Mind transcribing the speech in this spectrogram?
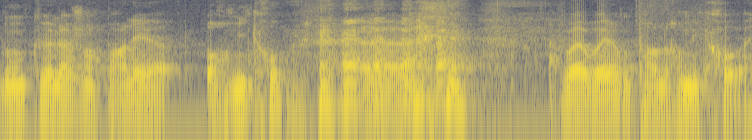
donc là j'en parlais hors micro Euh, ouais ouais on parle hors micro ouais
